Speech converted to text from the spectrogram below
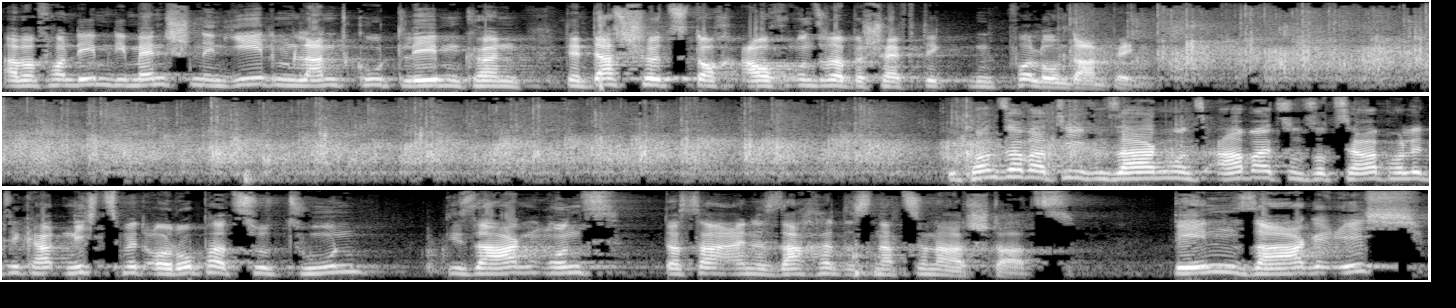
aber von dem die Menschen in jedem Land gut leben können. Denn das schützt doch auch unsere Beschäftigten vor Lohndumping. Die Konservativen sagen uns, Arbeits- und Sozialpolitik hat nichts mit Europa zu tun. Die sagen uns, das sei eine Sache des Nationalstaats. Denen sage ich,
